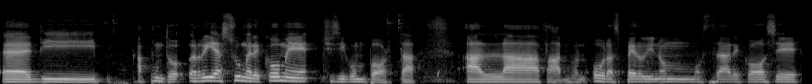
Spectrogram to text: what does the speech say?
eh, di appunto riassumere come ci si comporta alla Fabcon. Ora spero di non mostrare cose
